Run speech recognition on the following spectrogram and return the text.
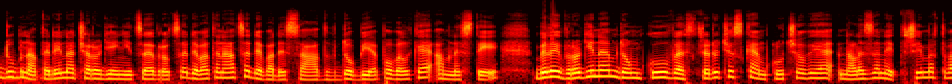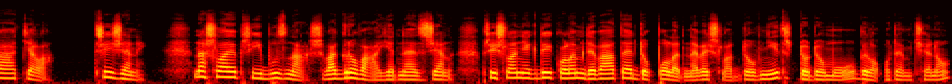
dubna, tedy na čarodějnice v roce 1990, v době po velké amnestii, byly v rodinném domku ve středočeském Klučově nalezeny tři mrtvá těla. Tři ženy. Našla je příbuzná švagrová jedné z žen. Přišla někdy kolem deváté dopoledne, vešla dovnitř do domu, bylo odemčeno,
